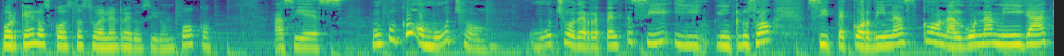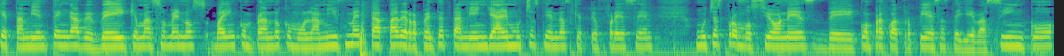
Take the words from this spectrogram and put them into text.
porque los costos suelen reducir un poco. Así es, un poco o mucho mucho, de repente sí, y incluso si te coordinas con alguna amiga que también tenga bebé y que más o menos vayan comprando como la misma etapa, de repente también ya hay muchas tiendas que te ofrecen muchas promociones de compra cuatro piezas, te lleva cinco,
